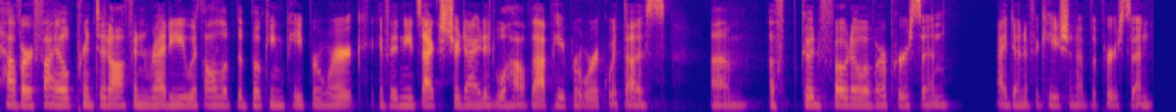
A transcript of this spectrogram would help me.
have our file printed off and ready with all of the booking paperwork. If it needs extradited, we'll have that paperwork with us. Um, a f- good photo of our person, identification of the person.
